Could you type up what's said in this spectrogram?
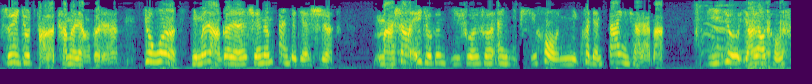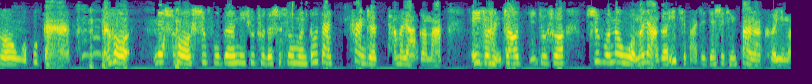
所以就找了他们两个人，就问你们两个人谁能办这件事。马上 A 就跟 B 说说，哎，你皮厚，你快点答应下来吧。B 就摇摇头说我不敢。然后那时候师傅跟秘书处的师兄们都在看着他们两个嘛，A 就很着急，就说师傅，那我们两个一起把这件事情办了，可以吗？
